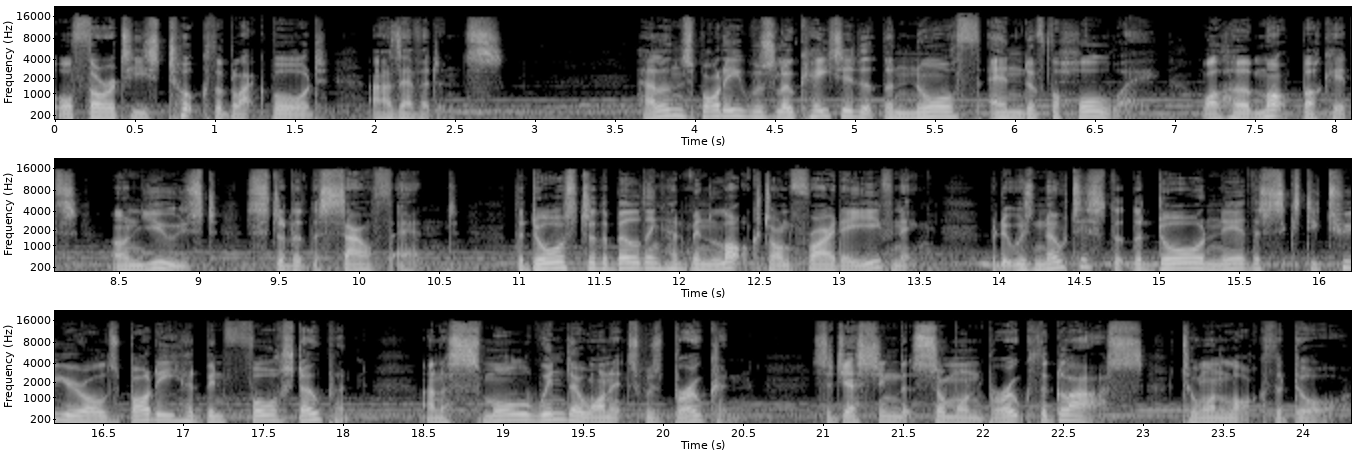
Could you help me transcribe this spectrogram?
authorities took the blackboard as evidence. Helen's body was located at the north end of the hallway, while her mop bucket, unused, stood at the south end. The doors to the building had been locked on Friday evening, but it was noticed that the door near the 62 year old's body had been forced open and a small window on it was broken, suggesting that someone broke the glass to unlock the door.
